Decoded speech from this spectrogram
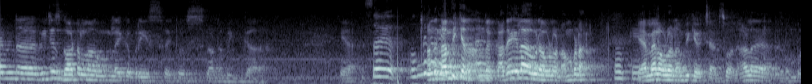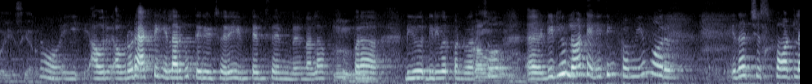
And we just got along like a breeze it was not a big So அந்த நம்பிக்கை தான். அந்த கதையில அவர் அவ்வளோ நம்பினார். Okay. என் மேல அவ்வளோ நம்பிக்கை வச்சார். ஸோ அதனால அது ரொம்ப ஈஸியாக இருக்கும் அவர் அவரோட ஆக்டிங் எல்லாருக்கும் தெரியும். வெரி இன்டென்ஸ் அண்ட் நல்லா சூப்பரா டெலிவர் பண்ணுவார். So did you learn anything from him ஒரு ஏதாச்சும் ஸ்பாட்ல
